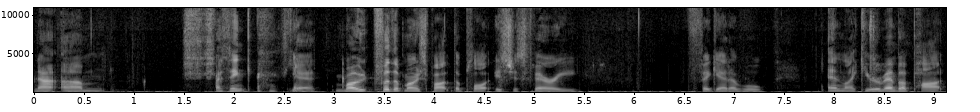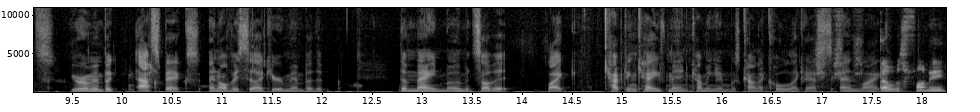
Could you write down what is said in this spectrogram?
Now, um, I think yeah, mo- for the most part, the plot is just very forgettable, and like you remember parts, you remember aspects, and obviously like you remember the the main moments of it, like Captain Caveman coming in was kind of cool, I guess, and like That was funny.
